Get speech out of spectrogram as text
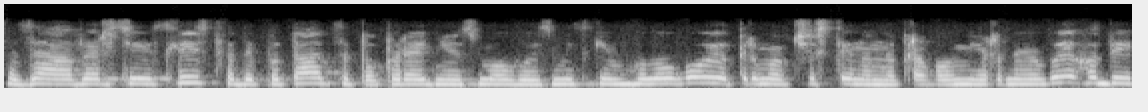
За версією слідства, депутат за попередньою змовою з міським головою отримав частину неправомірної вигоди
